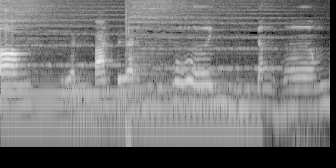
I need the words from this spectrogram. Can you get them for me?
องเตือนบ้านเตือนเคยดังเฮิมเม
